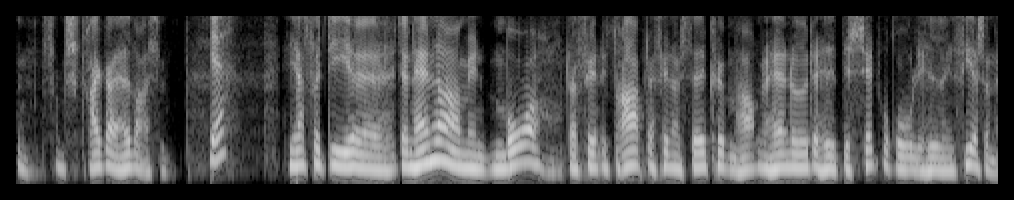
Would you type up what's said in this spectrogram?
den som skræk og advarsel. Ja. Ja, fordi øh, den handler om en mor, der finder et drab, der finder sted i København. Den her noget, der hed besæturoligheder i 80'erne,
